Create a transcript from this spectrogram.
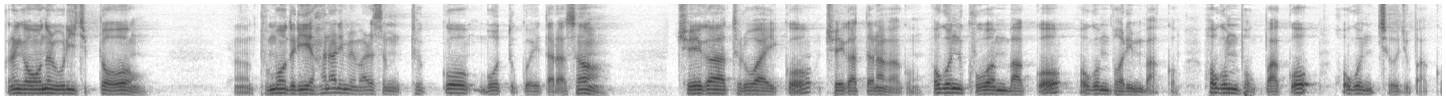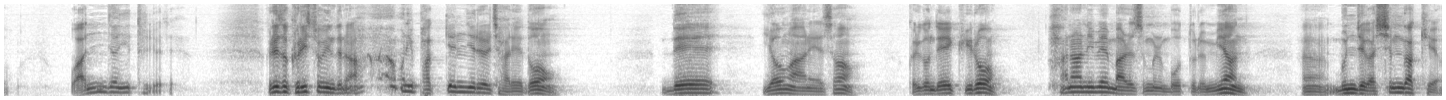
그러니까 오늘 우리 집도 어, 부모들이 하나님의 말씀 듣고 못 듣고에 따라서 죄가 들어와 있고 죄가 떠나가고 혹은 구원받고 혹은 버림받고 혹은 복받고 혹은 저주받고 완전히 틀려져요. 그래서 그리스도인들은 아무리 밖엔 일을 잘해도 내 영 안에서 그리고 내 귀로 하나님의 말씀을 못 들으면 어, 문제가 심각해요.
